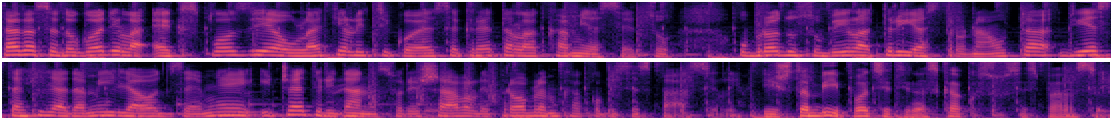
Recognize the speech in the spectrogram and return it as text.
Tada se dogodila eksplozija u letjelici koja se kretala ka mjesecu. U brodu su bila tri astronauta, 200.000 milja od zemlje i četiri dana su rješavali problem kako bi se spasili. I šta bi, podsjeti nas kako su se spasili?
